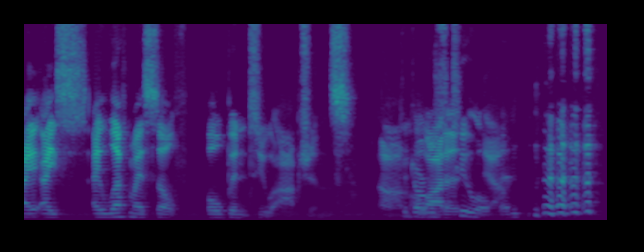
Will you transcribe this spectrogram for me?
I, I I left myself open to options. Um, the door a lot was of, too yeah.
